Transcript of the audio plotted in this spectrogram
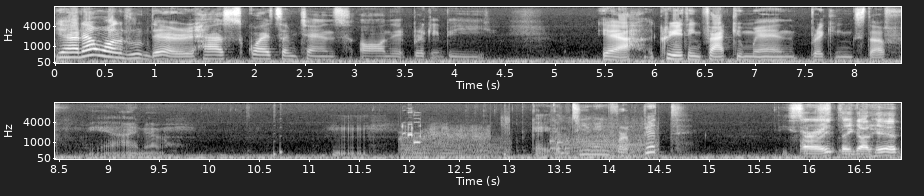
Yeah, that one room there has quite some chance on it breaking the. Yeah, creating vacuum and breaking stuff. Yeah, I know. Hmm. Okay, continuing for a bit. All right, they got hit.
